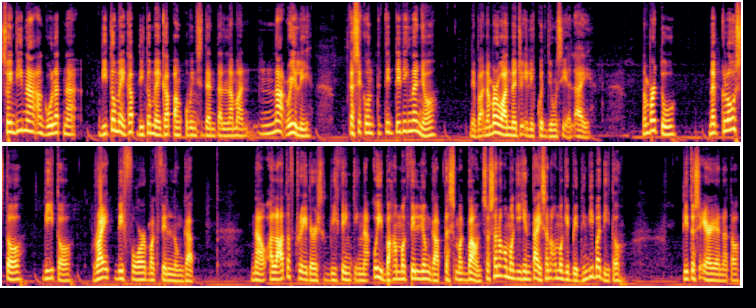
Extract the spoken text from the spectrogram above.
So, hindi na ang gulat na dito may gap, dito may gap ang coincidental naman. Not really. Kasi kung titingnan nyo, di ba, number one, medyo illiquid yung CLI. Number two, nag-close to dito right before mag-fill nung gap. Now, a lot of traders would be thinking na, uy, baka mag-fill yung gap, tas mag-bounce. So, saan ako maghihintay? Saan ako mag-bid? Hindi ba dito? Dito sa area na to.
